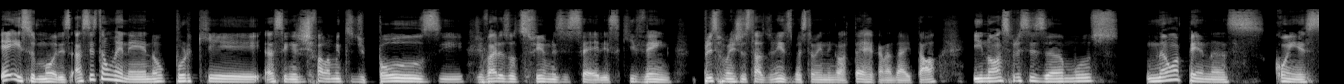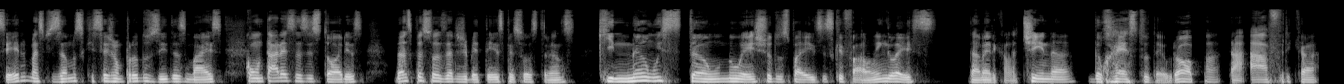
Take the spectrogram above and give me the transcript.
E é isso, amores. Assistam Veneno, porque, assim, a gente fala muito de Pose, de vários outros filmes e séries que vêm, principalmente dos Estados Unidos, mas também da Inglaterra, Canadá e tal. E nós precisamos não apenas conhecer, mas precisamos que sejam produzidas mais, contar essas histórias das pessoas LGBTs, pessoas trans, que não estão no eixo dos países que falam inglês. Da América Latina, do resto da Europa, da África,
